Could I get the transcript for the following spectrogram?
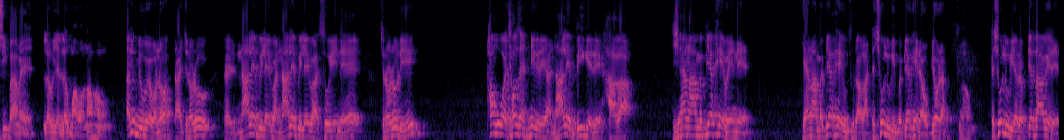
ကြီးပါမဲ့လုံးရလုံးမှာပေါ့နော်ဟုတ် အဲ့လိုမျိုးပဲပေါ့နော်ဒါကျွန်တော်တို့အဲနားလဲပေးလိုက်ပါနားလဲပေးလိုက်ပါဆိုရင်းနဲ့ကျွန်တော်တို့ဒီ1960နှစ်ကလေးကနားလဲပေးခဲ့တဲ့ဟာက ရန်ငါမပြတ်ခဲ့ပဲနဲ့ရန်ငါမပြတ်ခဲ့ဘူးဆိုတာကတချို့လူတွေမပြတ်ခဲ့တာကိုပြောတာ ဟုတ် တချို့လူတွေကတော့ပြတ်သားခဲ့တယ်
